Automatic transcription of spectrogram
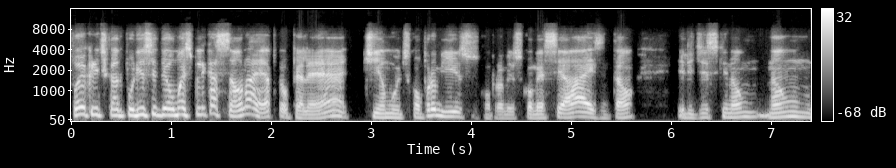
Foi criticado por isso e deu uma explicação na época. O Pelé tinha muitos compromissos, compromissos comerciais, então ele disse que não, não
